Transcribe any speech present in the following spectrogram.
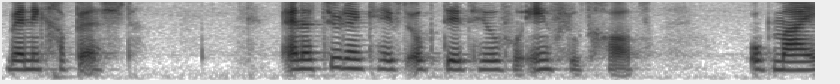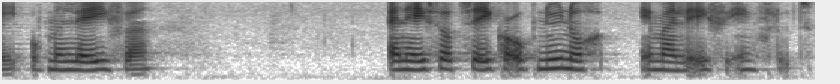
ben ik gepest. En natuurlijk heeft ook dit heel veel invloed gehad op mij, op mijn leven. En heeft dat zeker ook nu nog in mijn leven invloed.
